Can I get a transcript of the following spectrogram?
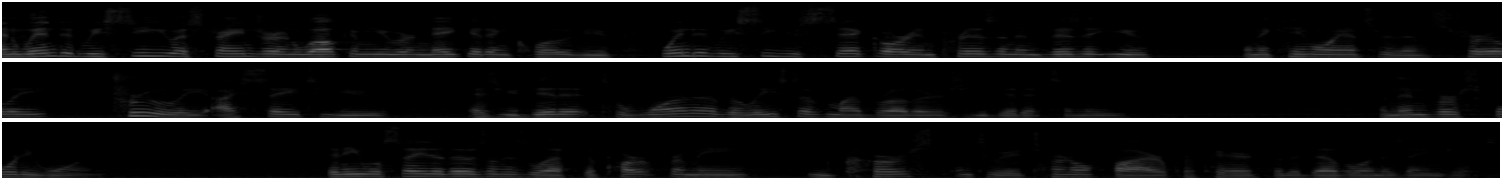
And when did we see you a stranger and welcome you, or naked and clothe you? When did we see you sick or in prison and visit you? And the king will answer them, Surely, truly, I say to you, as you did it to one of the least of my brothers, you did it to me. And then verse 41. Then he will say to those on his left, Depart from me, you cursed, into eternal fire prepared for the devil and his angels.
